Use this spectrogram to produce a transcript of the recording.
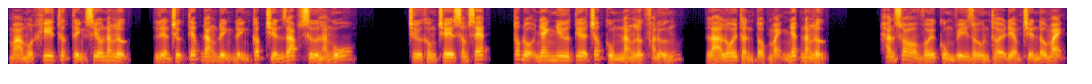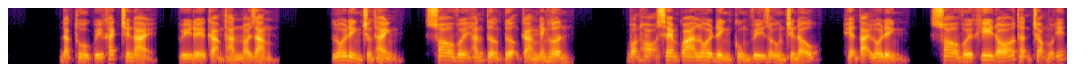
mà một khi thức tỉnh siêu năng lực, liền trực tiếp đăng đỉnh đỉnh cấp chiến giáp sư hàng ngũ. Trừ khống chế sấm xét tốc độ nhanh như tia chớp cùng năng lực phản ứng, là lôi thần tộc mạnh nhất năng lực. Hắn so với cùng vị dồn thời điểm chiến đấu mạnh. Đặc thù quý khách trên đài, uy đế cảm thán nói rằng, lôi đỉnh trưởng thành, so với hắn tưởng tượng càng nhanh hơn. Bọn họ xem qua lôi đỉnh cùng vị dồn chiến đấu, hiện tại lôi đỉnh so với khi đó thận trọng một ít,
